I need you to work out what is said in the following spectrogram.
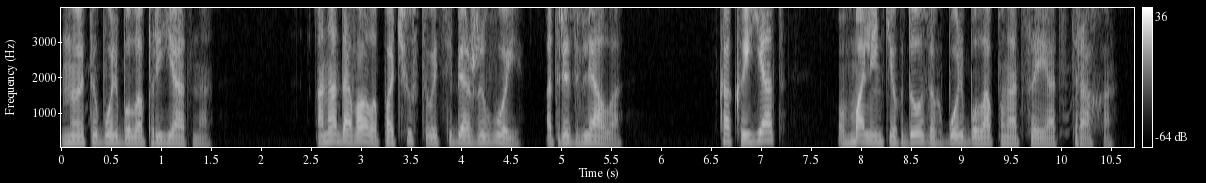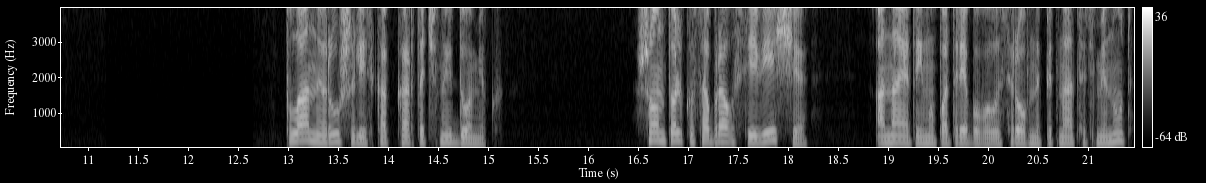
но эта боль была приятна. Она давала почувствовать себя живой, отрезвляла. Как и яд, в маленьких дозах боль была панацеей от страха. Планы рушились, как карточный домик. Шон только собрал все вещи, а на это ему потребовалось ровно 15 минут,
